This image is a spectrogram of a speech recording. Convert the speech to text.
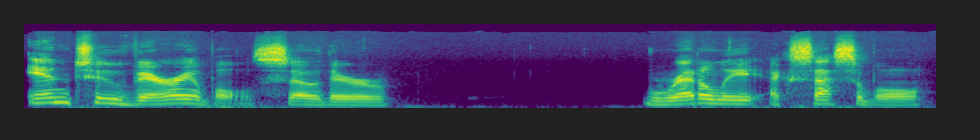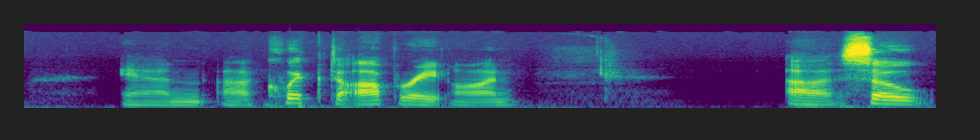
into variables so they're readily accessible and uh, quick to operate on. Uh, so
